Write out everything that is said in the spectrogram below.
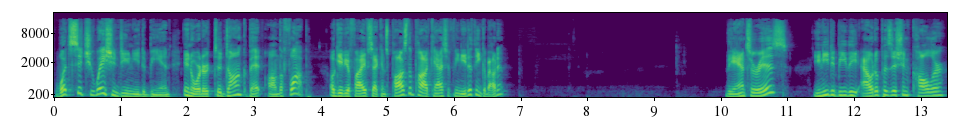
What situation do you need to be in in order to donk bet on the flop? I'll give you five seconds. Pause the podcast if you need to think about it. The answer is you need to be the out of position caller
